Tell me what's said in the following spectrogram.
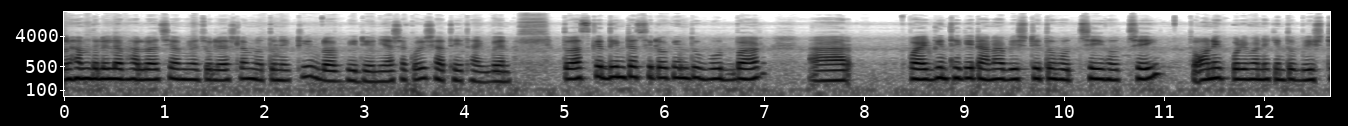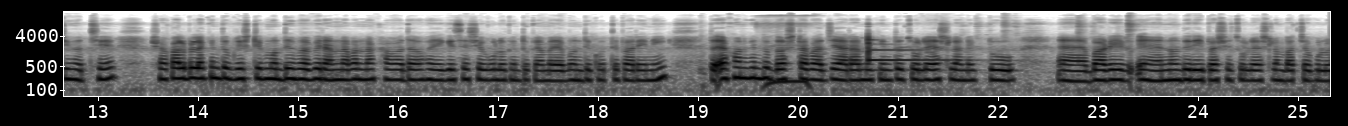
আলহামদুলিল্লাহ ভালো আছি, আমিও চলে আসলাম নতুন একটি ব্লগ ভিডিও নিয়ে। আশা করি সাথেই থাকবেন। তো আজকের দিনটা ছিল কিন্তু বুধবার, আর কয়েকদিন থেকে টানা বৃষ্টি তো হচ্ছেই হচ্ছেই। তো অনেক পরিমাণে কিন্তু বৃষ্টি হচ্ছে। সকালবেলা কিন্তু বৃষ্টির মধ্যে ভাবে রান্নাবান্না খাওয়া দাওয়া হয়ে গেছে সেগুলো কিন্তু ক্যামেরায় বন্দি করতে পারিনি। তো এখন কিন্তু দশটা বাজে আর আমি কিন্তু চলে আসলাম একটু বাড়ির নদীর এই পাশে চলে আসলাম বাচ্চাগুলো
